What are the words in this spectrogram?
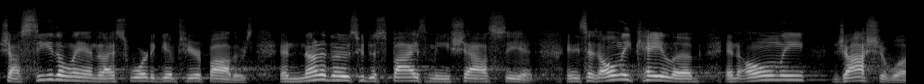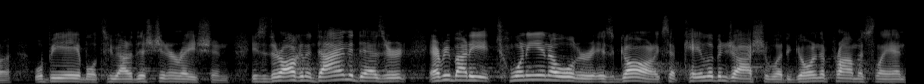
shall see the land that I swore to give to your fathers. And none of those who despise me shall see it. And he says, Only and only Joshua will be able to out of this generation. He says they're all going to die in the desert. Everybody 20 and older is gone except Caleb and Joshua to go in the promised land.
